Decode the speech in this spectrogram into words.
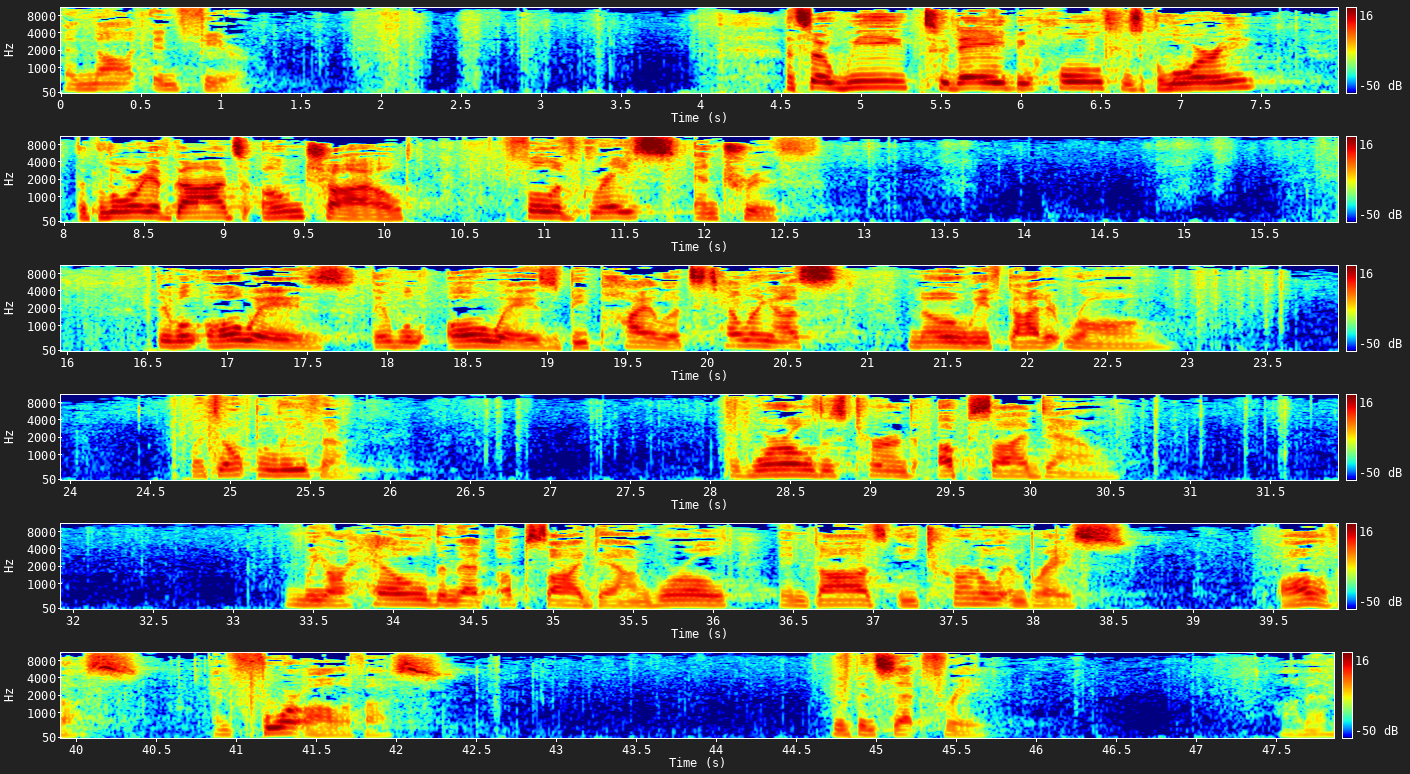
and not in fear. And so we today behold his glory, the glory of God's own child, full of grace and truth. There will always, there will always be Pilates telling us, no, we've got it wrong. But don't believe them. The world is turned upside down. We are held in that upside down world in God's eternal embrace. All of us, and for all of us. We've been set free. Amen.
